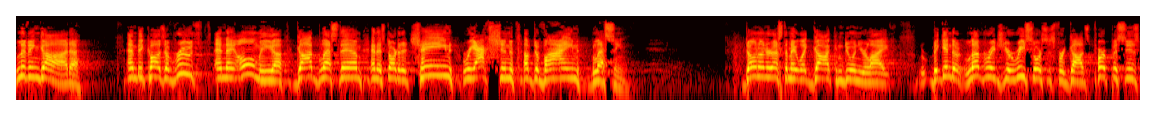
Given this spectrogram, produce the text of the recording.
living God. And because of Ruth and Naomi, uh, God blessed them and it started a chain reaction of divine blessing. Don't underestimate what God can do in your life begin to leverage your resources for God's purposes,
